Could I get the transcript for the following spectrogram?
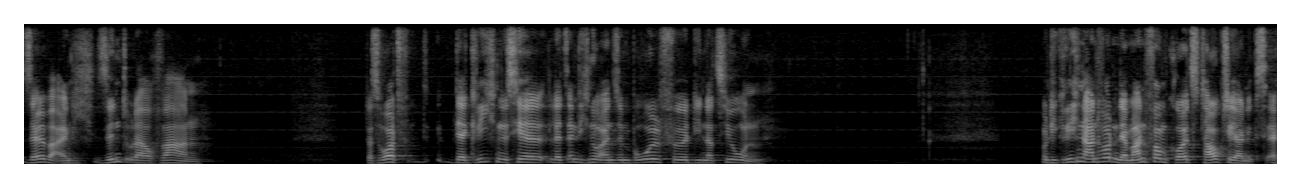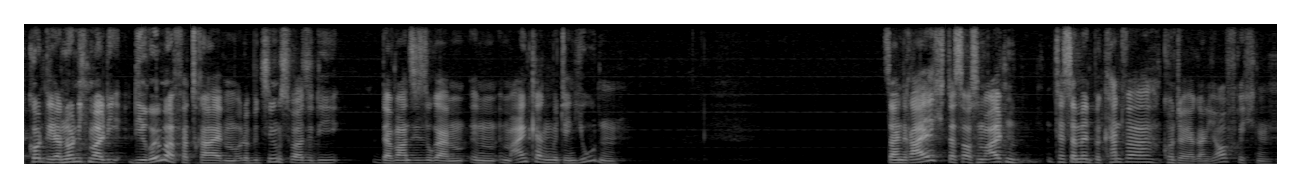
selber eigentlich sind oder auch waren. Das Wort der Griechen ist hier letztendlich nur ein Symbol für die Nation. Und die Griechen antworten, der Mann vom Kreuz taugte ja nichts. Er konnte ja noch nicht mal die, die Römer vertreiben oder beziehungsweise die, da waren sie sogar im, im, im Einklang mit den Juden. Sein Reich, das aus dem Alten Testament bekannt war, konnte er ja gar nicht aufrichten.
